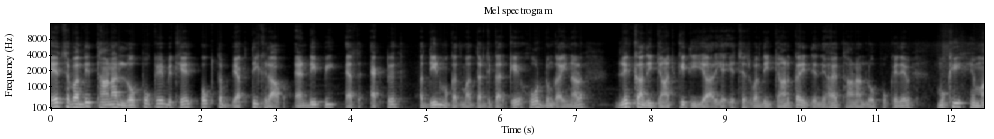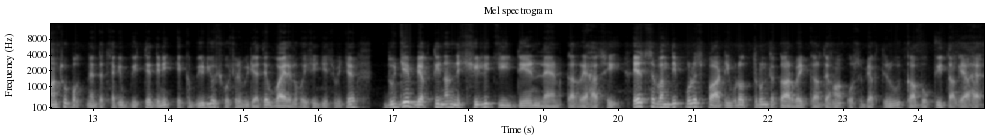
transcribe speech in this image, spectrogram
ਇਸ ਸੰਬੰਧੀ ਥਾਣਾ ਲੋਪੋਕੇ ਵਿਖੇ ਉਕਤ ਵਿਅਕਤੀ ਖਿਲਾਫ ਐਨਡੀਪੀਐਸ ਐਕਟ ਅਧੀਨ ਮੁਕੱਦਮਾ ਦਰਜ ਕਰਕੇ ਹੋਰ ਡੂੰਘਾਈ ਨਾਲ ਲਿੰਕਾਂ ਦੀ ਜਾਂਚ ਕੀਤੀ ਜਾ ਰਹੀ ਹੈ। ਇਸ ਸੰਬੰਧੀ ਜਾਣਕਾਰੀ ਦਿੰਦੇ ਹੋਏ ਥਾਣਾ ਲੋਪੋਕੇ ਦੇ ਮੁਖੀ ਹਿਮਾਂਸ਼ੂ ਭਗਤ ਨੇ ਦੱਸਿਆ ਕਿ ਬੀਤੇ ਦਿਨੀ ਇੱਕ ਵੀਡੀਓ ਸੋਸ਼ਲ ਮੀਡੀਆ ਤੇ ਵਾਇਰਲ ਹੋਈ ਸੀ, ਜਿਸ ਵਿੱਚ ਦੂਜੇ ਵਿਅਕਤੀ ਨਾਲ ਨਸ਼ੀਲੀ ਚੀਜ਼ ਦੇਣ ਲੈਣ ਕਰ ਰਿਹਾ ਸੀ। ਇਸ ਸੰਬੰਧੀ ਪੁਲਿਸ ਪਾਰਟੀ ਵੱਲੋਂ ਤੁਰੰਤ ਕਾਰਵਾਈ ਕਰਦੇ ਹੋਏ ਉਸ ਵਿਅਕਤੀ ਨੂੰ ਕਾਬੂ ਕੀਤਾ ਗਿਆ ਹੈ।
